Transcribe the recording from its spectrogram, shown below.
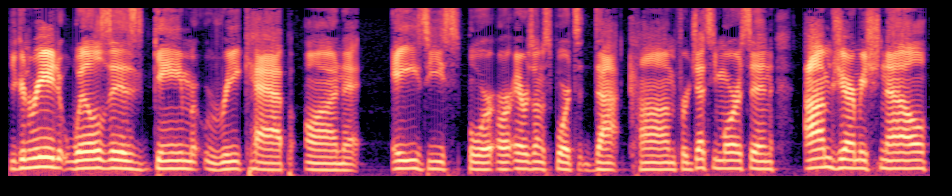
You can read Wills's game recap on AZ Sport or ArizonaSports.com. For Jesse Morrison, I'm Jeremy Schnell.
